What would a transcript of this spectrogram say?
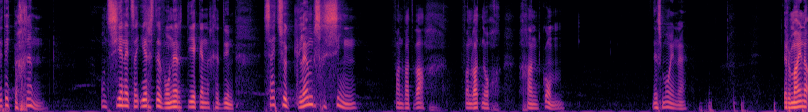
dit het begin. Ons seun het sy eerste wonderteken gedoen. Sy het so glimps gesien van wat wag, van wat nog gaan kom. Dis mooi, né? Romeine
